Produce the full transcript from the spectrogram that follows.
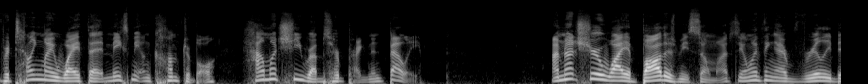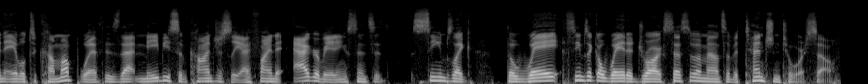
for telling my wife that it makes me uncomfortable how much she rubs her pregnant belly. I'm not sure why it bothers me so much. The only thing I've really been able to come up with is that maybe subconsciously I find it aggravating since it seems like the way seems like a way to draw excessive amounts of attention to herself.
